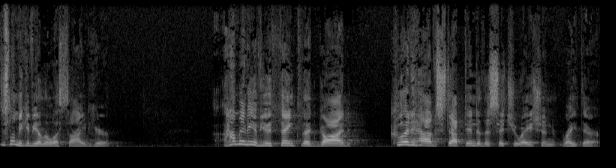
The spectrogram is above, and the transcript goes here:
just let me give you a little aside here. How many of you think that God could have stepped into the situation right there?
